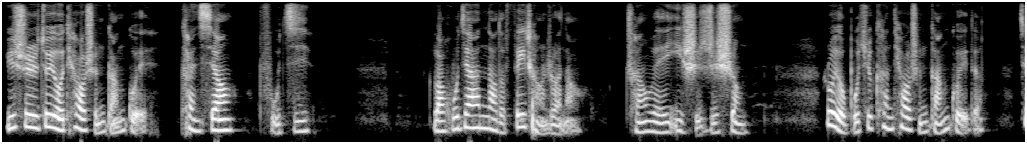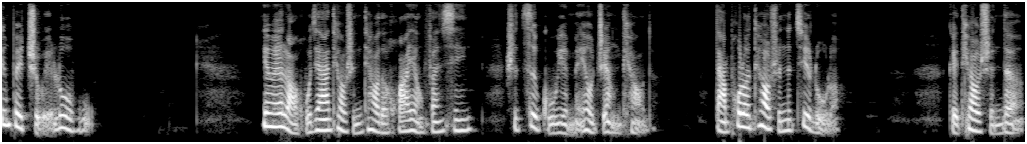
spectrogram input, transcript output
于是就又跳绳赶鬼，看香。伏击，老胡家闹得非常热闹，传为一时之盛。若有不去看跳神赶鬼的，竟被指为落伍。因为老胡家跳神跳的花样翻新，是自古也没有这样跳的，打破了跳神的记录了，给跳神的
